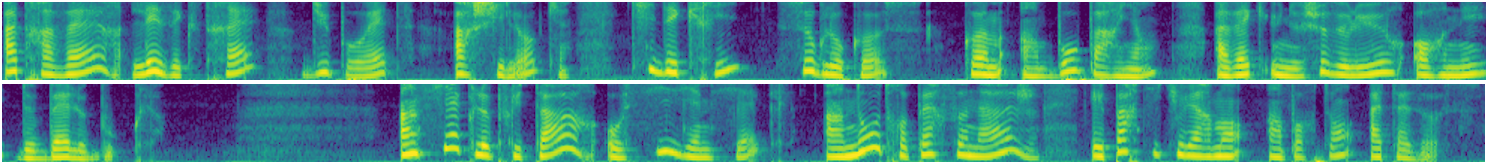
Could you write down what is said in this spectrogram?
à travers les extraits du poète Archiloque, qui décrit ce Glaucos comme un beau parien avec une chevelure ornée de belles boucles. Un siècle plus tard, au VIe siècle, un autre personnage est particulièrement important à Thasos.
